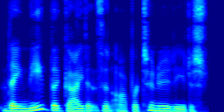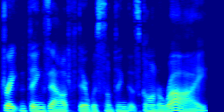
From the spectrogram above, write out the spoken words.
They need the guidance and opportunity to straighten things out if there was something that's gone awry.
